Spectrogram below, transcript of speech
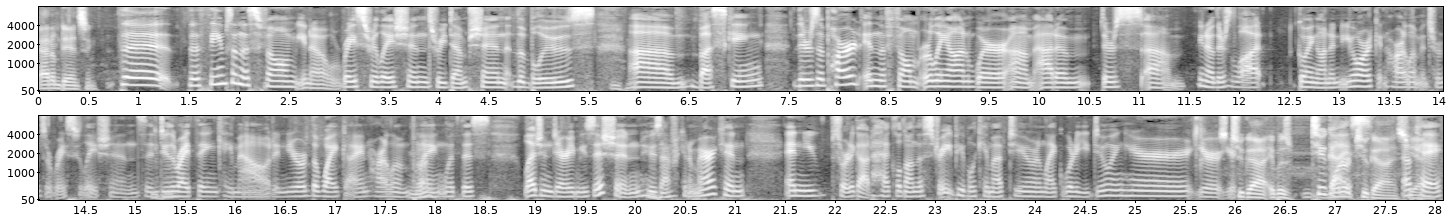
Adam dancing. the the themes in this film, you know, race relations, redemption, the blues, Mm-hmm. um, busking. There's a part in the film early on where um, Adam, there's um, you know, there's a lot going on in New York and Harlem in terms of race relations and Do the Right Thing came out and you're the white guy in Harlem Mm-hmm. Right. playing with this legendary musician who's Mhm. African American and you sort of got heckled on the street. People came up to you and like, What are you doing here? You're, you're two guys. It was Two one or guys. two guys. yeah. okay.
